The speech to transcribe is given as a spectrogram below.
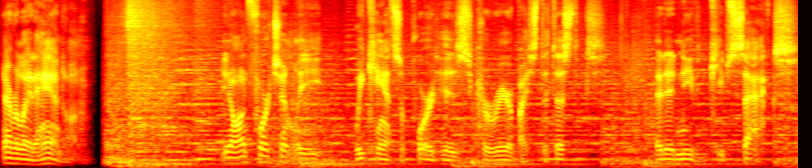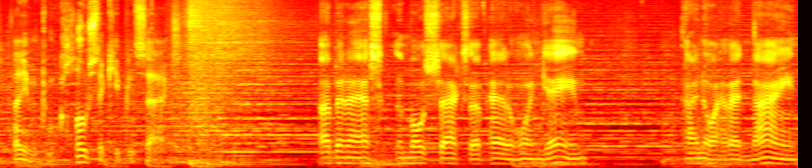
Never laid a hand on him. You know, unfortunately, we can't support his career by statistics. They didn't even keep sacks, not even come close to keeping sacks. I've been asked the most sacks I've had in one game. I know I've had nine.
